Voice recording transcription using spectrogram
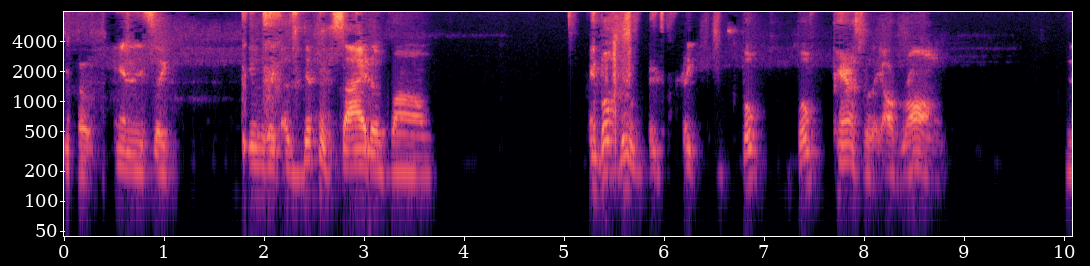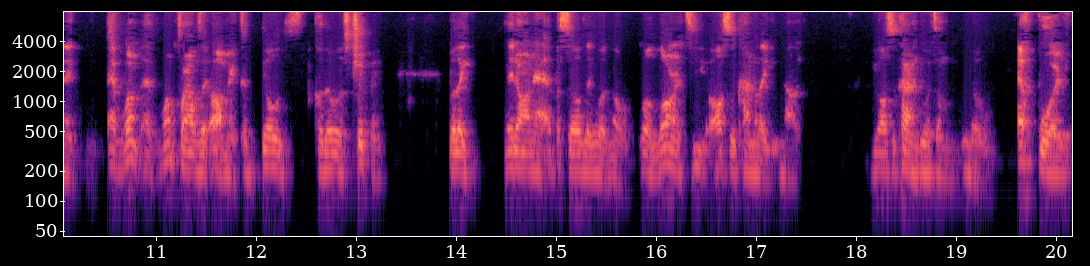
you know, and it's like it was like a different side of um and both like both both parents were like all wrong. And like at one at one point I was like, oh man, Condola's Condola's tripping. But like later on that episode, I was like, well no, well Lawrence, you also kind of like, you know, you also kind of doing some, you know, F boy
